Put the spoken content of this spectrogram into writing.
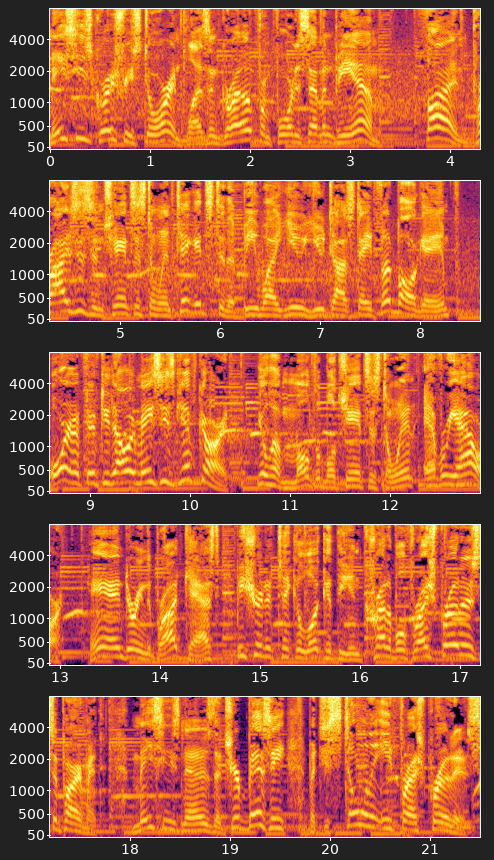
Macey's Grocery Store in Pleasant Grove from 4 to 7 p.m. Fun, prizes, and chances to win tickets to the BYU Utah State football game or a $50 Macey's gift card. You'll have multiple chances to win every hour. And during the broadcast, be sure to take a look at the incredible fresh produce department. Macey's knows that you're busy, but you still want to eat fresh produce.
